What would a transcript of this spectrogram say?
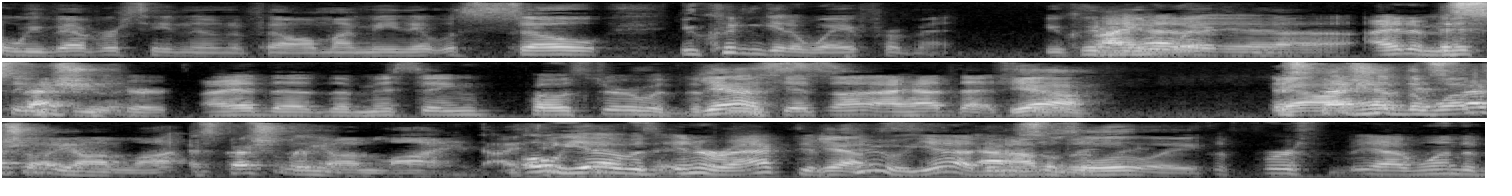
we've ever seen in a film. I mean, it was so you couldn't get away from it. You couldn't I get had away a from uh, I had a missing Especially- T-shirt. I had the the missing poster with the Yes. three kids on. it. I had that that. shirt. Yeah. Yeah, I especially, had the especially website. online, especially online. I Oh think yeah, it was the- interactive Yes, too. Yeah, there was a- absolutely. the first, yeah, one of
